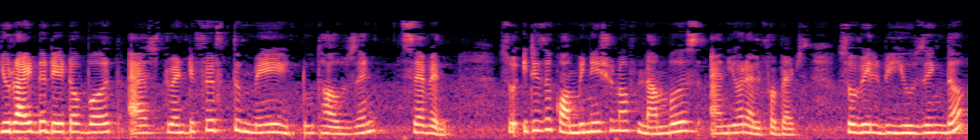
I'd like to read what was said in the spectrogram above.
you write the date of birth as 25th May 2007. So it is a combination of numbers and your alphabets. So we'll be using the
